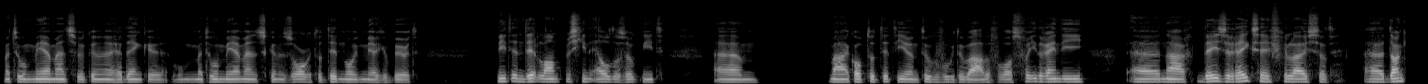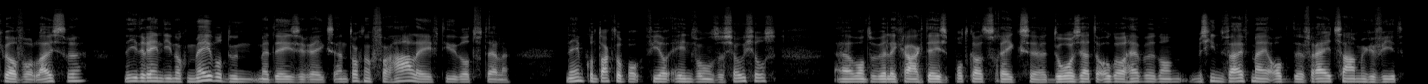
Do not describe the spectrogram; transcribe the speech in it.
Met hoe meer mensen we kunnen herdenken. hoe- Met hoe meer mensen kunnen zorgen dat dit nooit meer gebeurt. Niet in dit land, misschien elders ook niet. Ehm, maar ik hoop dat dit hier een toegevoegde waarde voor was. Voor iedereen die eh, naar deze reeks heeft geluisterd, eh dankjewel voor het luisteren. En iedereen die nog mee wil doen met deze reeks en toch nog verhalen heeft die hij wilt vertellen, neem contact op, via een van onze socials. Eh, want we willen graag deze podcastreeks eh, doorzetten. Ook al hebben we dan misschien 5 mei al de vrijheid samen gevierd.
